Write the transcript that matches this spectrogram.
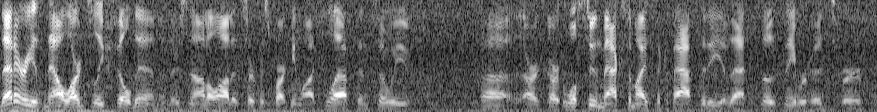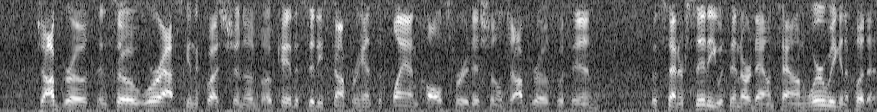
that area is now largely filled in, and there's not a lot of surface parking lots left, and so we've uh, are, are, we'll soon maximize the capacity of that those neighborhoods for job growth. And so we're asking the question of, okay, the city's comprehensive plan calls for additional job growth within the center city, within our downtown. Where are we going to put it,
